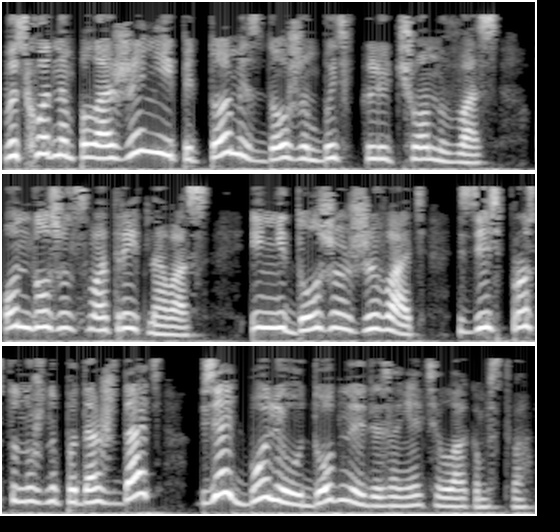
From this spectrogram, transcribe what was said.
В исходном положении питомец должен быть включен в вас. Он должен смотреть на вас – и не должен жевать. Здесь просто нужно подождать, взять более удобное для занятий лакомство.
